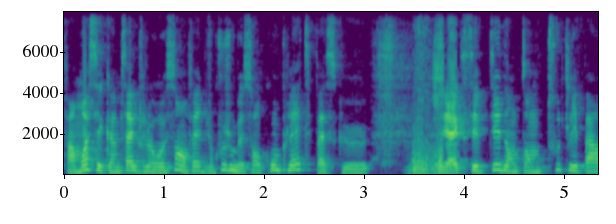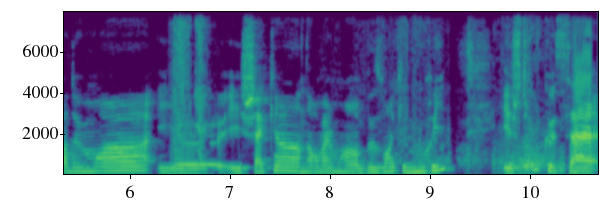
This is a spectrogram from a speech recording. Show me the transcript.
Enfin, moi, c'est comme ça que je le ressens. En fait, du coup, je me sens complète parce que j'ai accepté d'entendre toutes les parts de moi et, euh, chacun, normalement, a un besoin qui est nourri. Et je trouve que ça,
